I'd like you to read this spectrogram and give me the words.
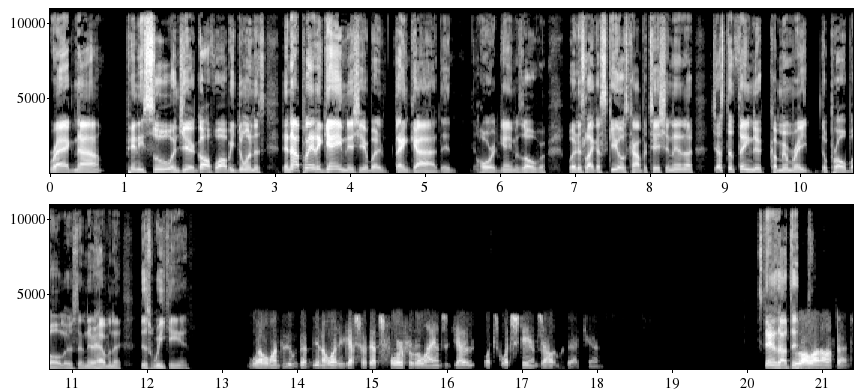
Ragnow, Penei Sewell, and Jared Goff will all be doing this. They're not playing a game this year, but thank God the horrid game is over. But it's like a skills competition and a, just a thing to commemorate the Pro Bowlers, and they're having it this weekend. Well, one, you know what? Guess what? That's four for the Lions. What's what stands out with that, Ken? Stands out that they're all on offense.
